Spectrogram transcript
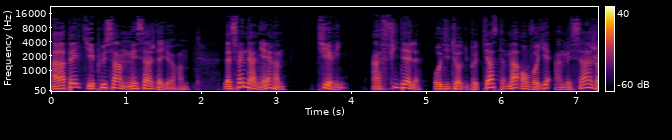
Un rappel qui est plus un message d'ailleurs. La semaine dernière, Thierry, un fidèle auditeur du podcast, m'a envoyé un message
